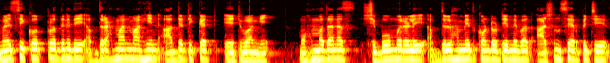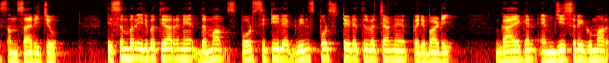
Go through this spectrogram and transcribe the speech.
മേഴ്സി കോർപ്പ് പ്രതിനിധി അബ്ദുറഹ്മാൻ മാഹീൻ ആദ്യ ടിക്കറ്റ് ഏറ്റുവാങ്ങി. മുഹമ്മദ് അനസ് ഷിബു മുരളി അബ്ദുൽ ഹമീദ് കൊണ്ടോട്ടി എന്നിവർ ആശംസയർപ്പിച്ച് സംസാരിച്ചു. ഡിസംബർ ഇരുപത്തിയാറിന് ദമാം സ്പോർട്സ് സിറ്റിയിലെ ഗ്രീൻ സ്പോർട്സ് സ്റ്റേഡിയത്തിൽ വെച്ചാണ് പരിപാടി. ഗായകൻ എം ജി ശ്രീകുമാർ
